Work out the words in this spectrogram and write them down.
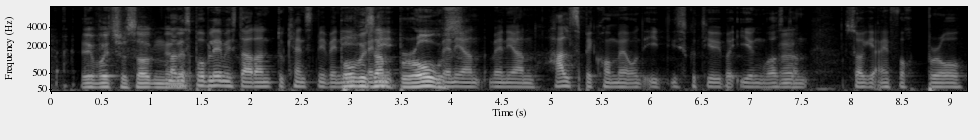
ich wollte schon sagen, Alter. das Problem ist daran, du kennst mich, wenn Bro, wir ich, wenn ich, Bros. wenn ich, an, wenn ich einen Hals bekomme und ich diskutiere über irgendwas, Ja. dann sage ich einfach Bro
